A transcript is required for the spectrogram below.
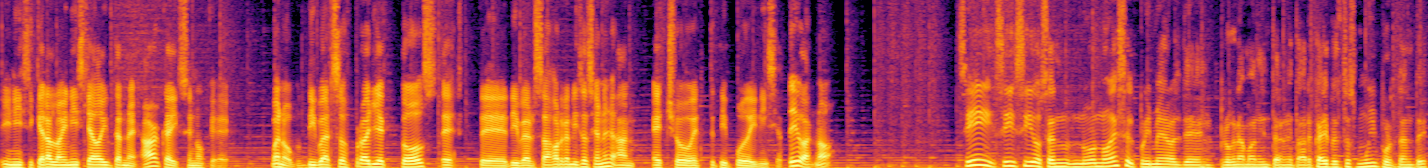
y ni siquiera lo ha iniciado Internet Archive, sino que, bueno, diversos proyectos, este, diversas organizaciones han hecho este tipo de iniciativas, ¿no? Sí, sí, sí, o sea, no, no es el primero el del programa de Internet Archive, esto es muy importante.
